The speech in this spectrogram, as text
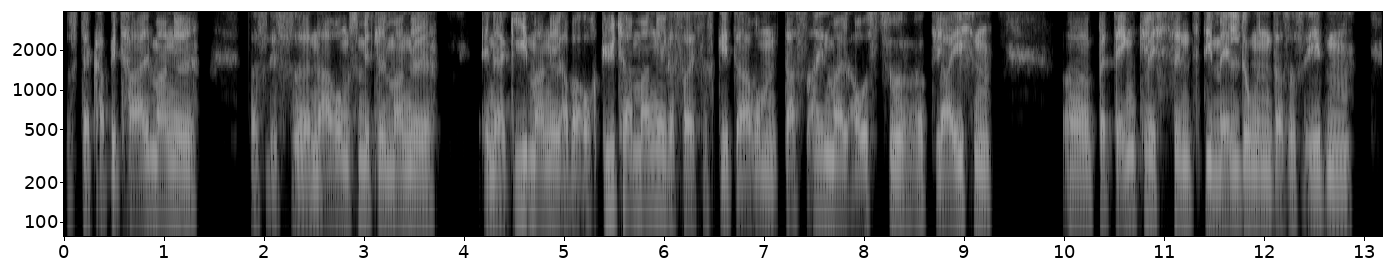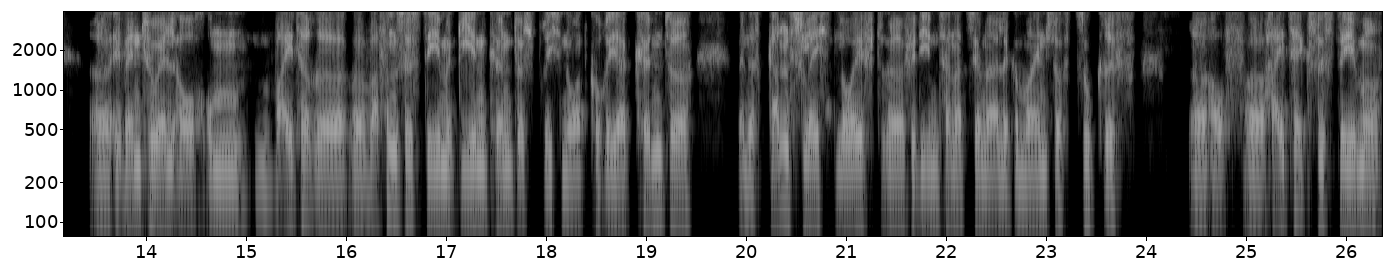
Das ist der Kapitalmangel, das ist Nahrungsmittelmangel, Energiemangel, aber auch Gütermangel. Das heißt, es geht darum, das einmal auszugleichen. Äh, bedenklich sind die Meldungen, dass es eben äh, eventuell auch um weitere äh, Waffensysteme gehen könnte. Sprich, Nordkorea könnte, wenn es ganz schlecht läuft, für die internationale Gemeinschaft Zugriff auf Hightech-Systeme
